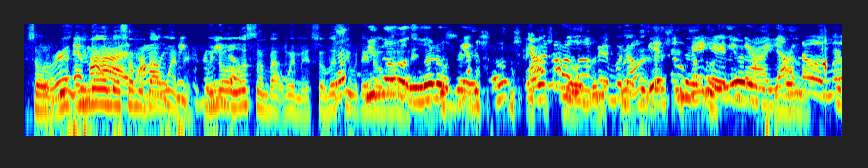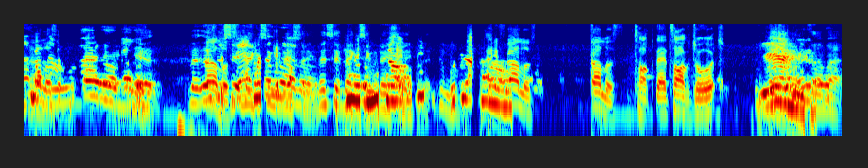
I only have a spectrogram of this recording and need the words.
So we, we know a little something about women. We me, know a little something about women. So let's see what they you know know about a us. little bit. Y'all know a little bit, but don't get too big headed now. Y'all know a little fellas. something about Little bit. Let, us just sit back and Just see what they say. Let's sit back and see what they say. Come we on. not Hey, fellas, fellas, talk that talk, George. Yeah, Let's come back.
